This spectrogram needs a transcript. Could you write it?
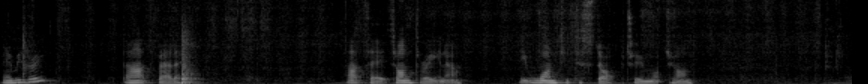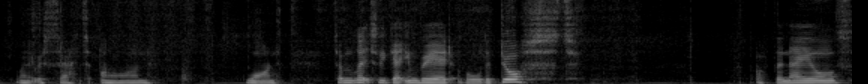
Maybe three? That's better. That's it, it's on three now. It wanted to stop too much on when it was set on one. So I'm literally getting rid of all the dust off the nails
